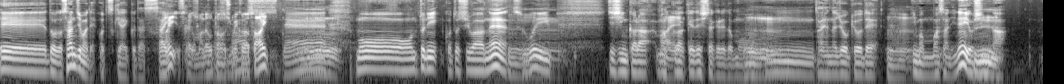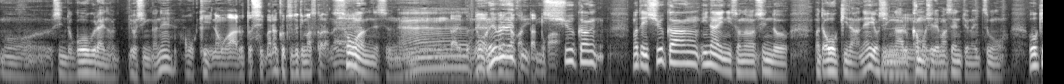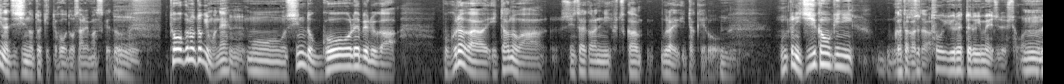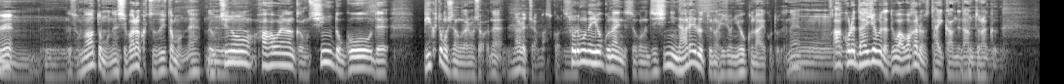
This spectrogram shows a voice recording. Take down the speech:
えーどうぞ3時までお付き合いください。はい最後までお楽しみください。ね。もう本当に今年はね、すごい地震から幕開けでしたけれども、うん。大変な状況で、今もまさにね、余震が、もう震度5ぐらいの余震がね、大きいのがあるとしばらく続きますからね。そうなんですよね。だいぶねどれぐらい出なかったとか。1週間、また1週間以内にその震度、また大きなね、余震があるかもしれませんっていうのはいつも、大きな地震の時って報道されますけど、東北の時もね、もう震度5レベルが、僕らがいたのは震災から 2, 2日ぐらいいたけど、本当に1時間おきにガタガタ。ずっと揺れてるイメージでしたからね。でその後もねしばらく続いたもんね。でうちの母親なんかも震度5でびくともしなくなりましたからね。慣れちゃいますからね。それもね良くないんですよ。この地震に慣れるっていうのは非常に良くないことでね。あこれ大丈夫だって。わ分かるんです。体感でなんとなく。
